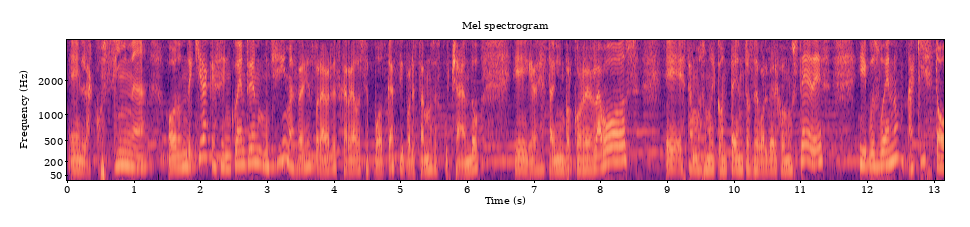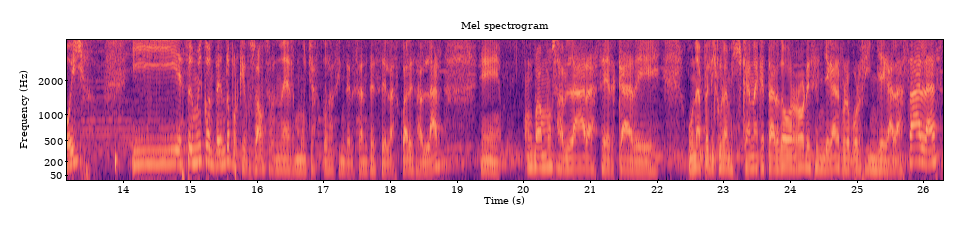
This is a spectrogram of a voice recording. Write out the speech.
en la cocina o donde quiera que se encuentren. Muchísimas gracias por haber descargado este podcast y por estarnos escuchando. Eh, gracias también por correr la voz. Eh, estamos muy contentos de volver con ustedes. Y pues bueno, aquí estoy. Y estoy muy contento porque pues vamos a tener muchas cosas interesantes de las cuales hablar. Eh, vamos a hablar acerca de una película mexicana que tardó horrores en llegar, pero por fin llega a las salas.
